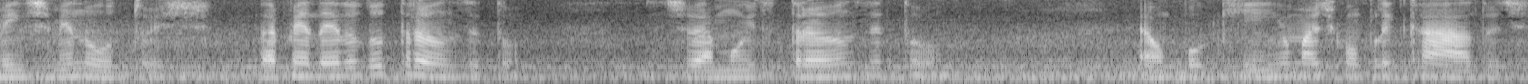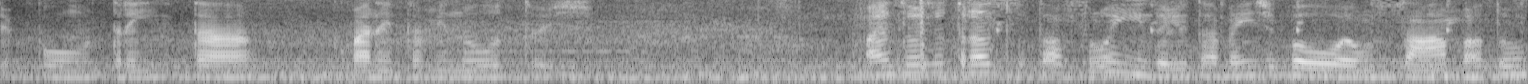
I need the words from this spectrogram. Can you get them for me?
20 minutos, dependendo do trânsito. Se tiver muito trânsito, é um pouquinho mais complicado, tipo 30, 40 minutos. Mas hoje o trânsito tá fluindo, ele tá bem de boa. É um sábado.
